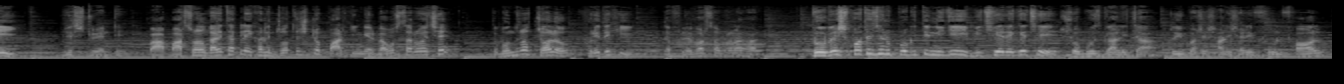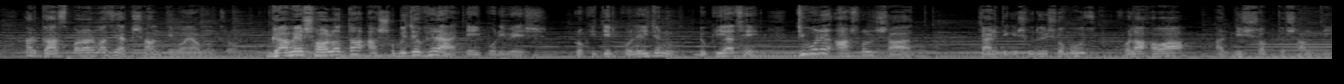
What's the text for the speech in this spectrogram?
এই রেস্টুরেন্টে বা পার্সোনাল গাড়ি থাকলে এখানে যথেষ্ট পার্কিং এর ব্যবস্থা রয়েছে। তো বন্ধুরা, চলো ঘুরে দেখি দ্য ফ্লেভার্স অফ রানাঘাট প্রবেশ পথে যেন প্রকৃতি নিজেই বিছিয়ে রেখেছে সবুজ গালিচা, দুই পাশে সারি সারি ফুল, ফল আর গাছপালার মাঝে এক শান্তিময় আমন্ত্রণ। গ্রামের সরলতা আর সবুজে ঘেরা এই পরিবেশ। প্রকৃতির কোলেই যেন লুকিয়ে আছে জীবনের আসল স্বাদ। চারিদিকে শুধুই সবুজ, খোলা হাওয়া আর নিঃশব্দ শান্তি।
